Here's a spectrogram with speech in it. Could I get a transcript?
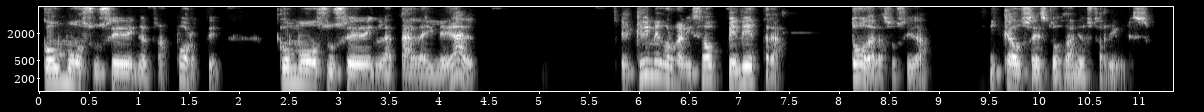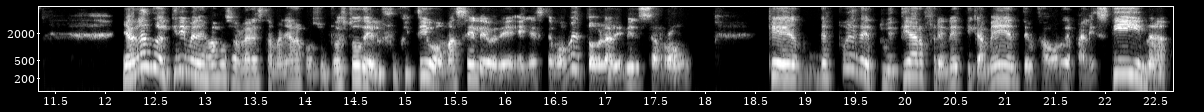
como sucede en el transporte, como sucede en la tala ilegal. El crimen organizado penetra toda la sociedad y causa estos daños terribles. Y hablando de crímenes, vamos a hablar esta mañana, por supuesto, del fugitivo más célebre en este momento, Vladimir Cerrón, que después de tuitear frenéticamente en favor de Palestina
